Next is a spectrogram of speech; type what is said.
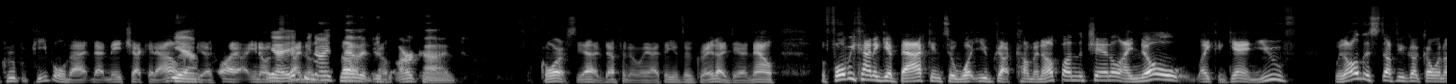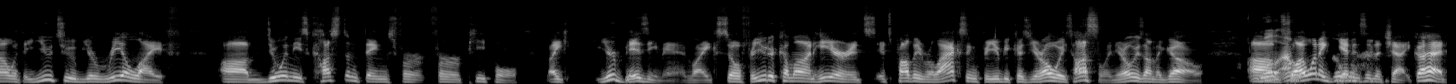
group of people that that may check it out. Yeah, like, oh, I, you know, yeah, it'd be nice to have it just know? archived. Of course, yeah, definitely. I think it's a great idea. Now, before we kind of get back into what you've got coming up on the channel, I know, like again, you've with all this stuff you've got going on with the YouTube, your real life, um, doing these custom things for for people, like you're busy, man. Like, so for you to come on here, it's it's probably relaxing for you because you're always hustling, you're always on the go. Um, well, so I, I want to get into the chat. Go ahead.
